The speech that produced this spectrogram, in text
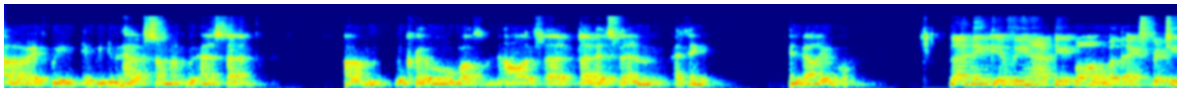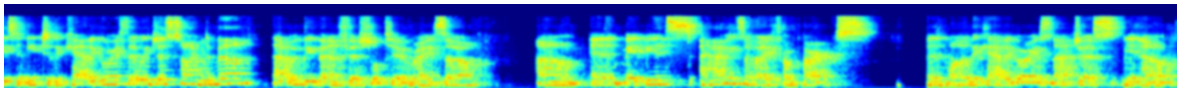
uh, if we, if we do have someone who has that um, incredible wealth of knowledge, that, that has been, I think, invaluable. And I think if we have people with expertise in each of the categories that we just talked about, that would be beneficial too, right? So, um, and maybe it's having somebody from parks as one of the categories, not just, you know,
